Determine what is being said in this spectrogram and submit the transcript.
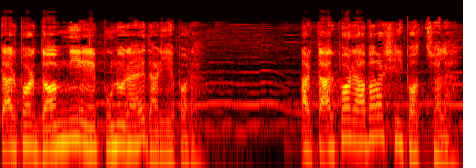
তারপর দম নিয়ে পুনরায় দাঁড়িয়ে পড়া। আর তারপর আবার সেই পথ চলা।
